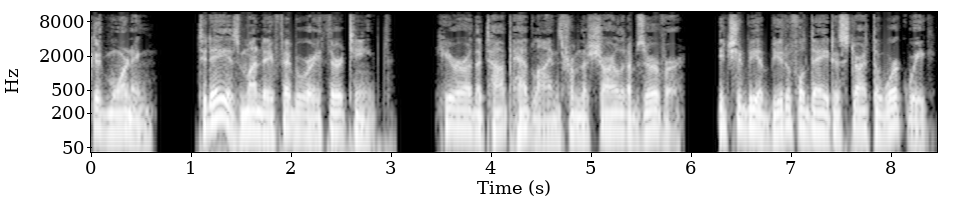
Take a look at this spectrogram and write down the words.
Good morning. Today is Monday, February 13th. Here are the top headlines from the Charlotte Observer. It should be a beautiful day to start the work week,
